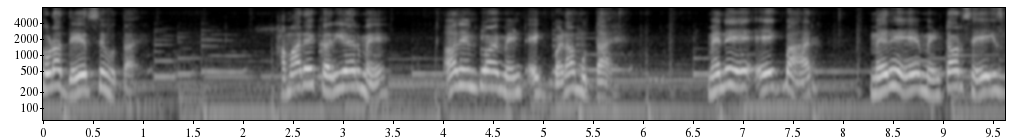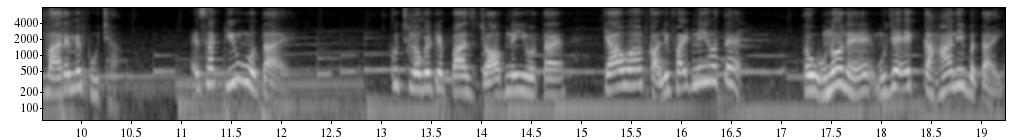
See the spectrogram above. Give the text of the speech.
थोड़ा देर से होता है। हमारे करियर में अनएम्प्लॉयमेंट एक बड़ा मुद्दा है। मैंने एक बार मेरे मेंटोर से इस बारे में पूछा, ऐसा क्यों होता है? कुछ लोगों के पास जॉब नहीं होता है, क्या वह क्वालिफाइड नहीं होता है? तो उन्होंने मुझे एक कहानी बताई।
